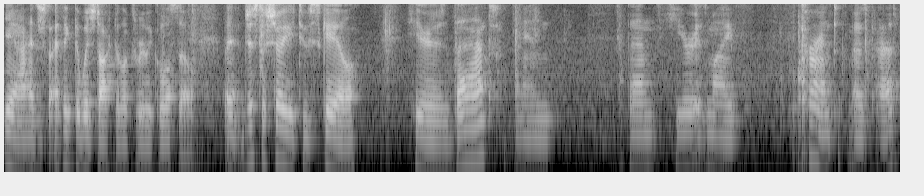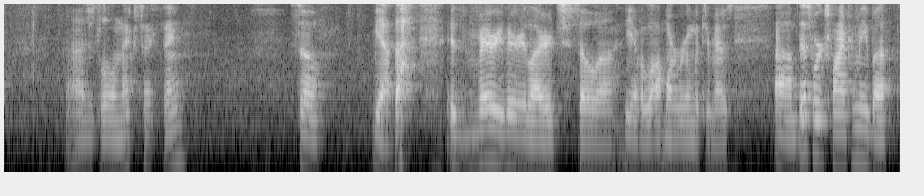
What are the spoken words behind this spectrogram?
yeah, I just I think the Witch Doctor looks really cool. So, but just to show you to scale, here's that, and then here is my current mouse pad. Uh, just a little Nextech thing. So, yeah, that is very very large. So uh, you have a lot more room with your mouse. Um, this works fine for me, but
